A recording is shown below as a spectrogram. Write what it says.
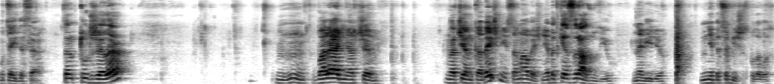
Оцей десерт. Це тут желе. М-м, Варення чи начинка вишні, сама вишня. Я би таке зразу з'їв на відео. Мені би це більше сподобалось.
